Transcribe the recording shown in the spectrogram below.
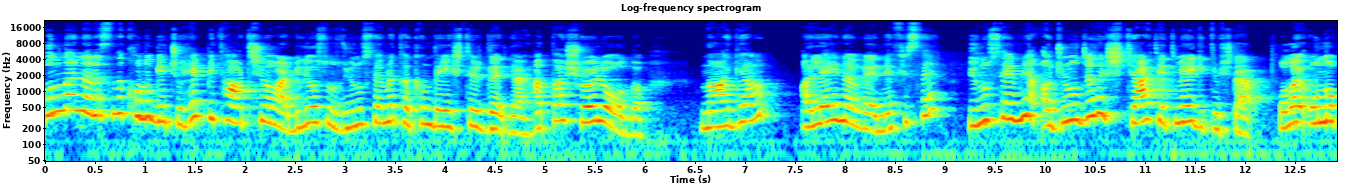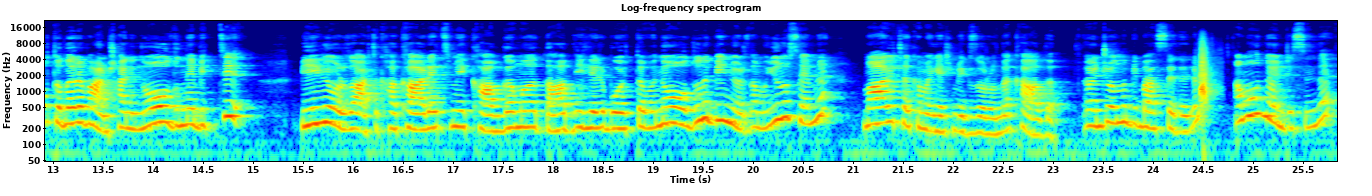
Bunların arasında konu geçiyor. Hep bir tartışma var. Biliyorsunuz Yunus Emre takım değiştirdi. Yani hatta şöyle oldu. Nagihan, Aleyna ve Nefise Yunus Emre'ye Acun Ilıcalı'ya şikayet etmeye gitmişler. Olay o noktaları varmış. Hani ne oldu ne bitti bilmiyoruz artık. Hakaret mi, kavga mı, daha ileri boyutta mı ne olduğunu bilmiyoruz. Ama Yunus Emre mavi takıma geçmek zorunda kaldı. Önce onu bir bahsedelim. Ama onun öncesinde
